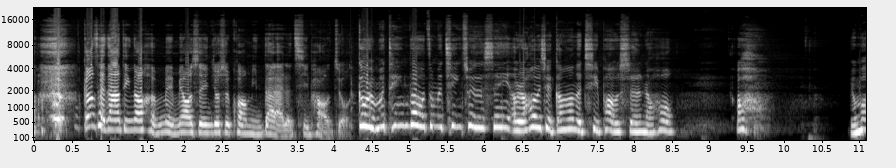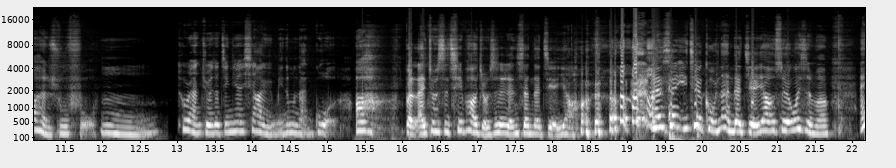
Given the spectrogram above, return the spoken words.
刚才大家听到很美妙的声音，就是匡明带来的气泡酒。各位有没有听到这么清脆的声音？呃然后而且刚刚的气泡声，然后啊、有没有很舒服嗯，突然觉得今天下雨没那么难过了。啊、本来就是气泡酒是人生的解药，人生一切苦难的解药。所以为什么？哎，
